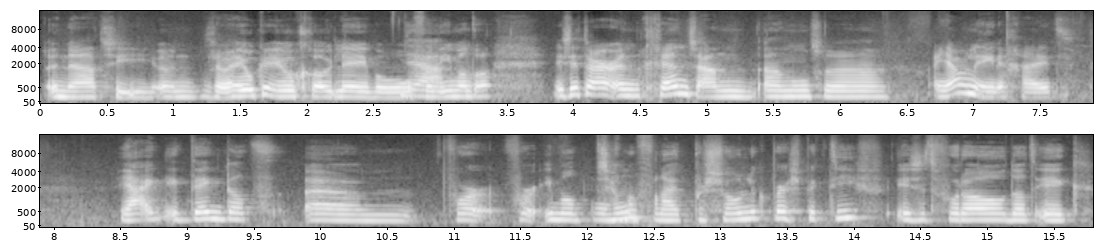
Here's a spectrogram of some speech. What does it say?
een natie, een zo heel, heel groot label of een iemand. Zit daar een grens aan, aan, onze, aan jouw lenigheid? Ja, ik, ik denk dat ehm, voor, voor iemand zeg Mhm. maar, vanuit persoonlijk perspectief is het vooral dat ik.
